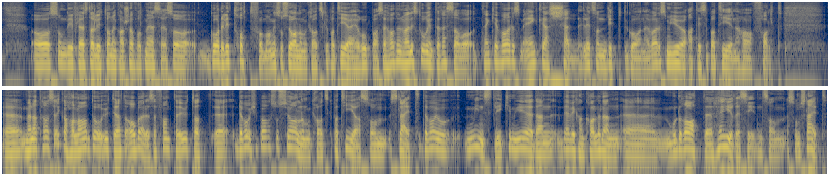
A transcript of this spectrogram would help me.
Og som de fleste av lytterne kanskje har fått med seg, så går det litt trått for mange sosialdemokratiske partier i Europa. Så jeg hadde en veldig stor interesse av å tenke hva er det som egentlig har skjedd, litt sånn dyptgående. Hva er det som gjør at disse partiene har falt? Eh, men etter ca. halvannet år ut i dette arbeidet, så fant jeg ut at eh, det var jo ikke bare sosialdemokratiske partier som sleit. Det var jo minst like mye den, det vi kan kalle den eh, moderate høyresiden som, som sleit.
